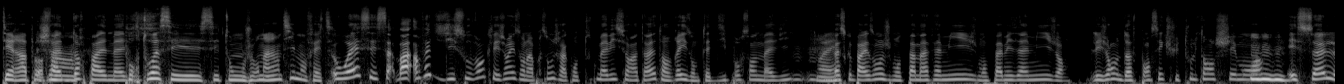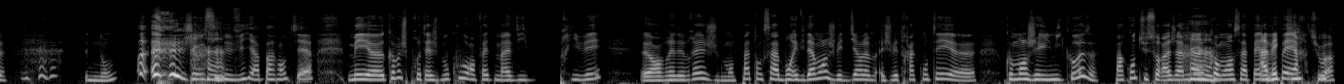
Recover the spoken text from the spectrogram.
tes rapports. J'adore parler de ma vie. Pour toi, c'est c'est ton journal intime, en fait. Ouais, c'est ça. Bah, en fait, je dis souvent que les gens, ils ont l'impression que je raconte toute ma vie sur Internet. En vrai, ils ont peut-être 10% de ma vie. Ouais. Parce que par exemple, je montre pas ma famille, je montre pas mes amis. Genre, les gens doivent penser que je suis tout le temps chez moi et seule. non, j'ai aussi une vie à part entière. Mais euh, comme je protège beaucoup en fait ma vie privée, euh, en vrai de vrai, je monte pas tant que ça. Bon, évidemment, je vais te dire, le- je vais te raconter euh, comment j'ai eu une mycose. Par contre, tu sauras jamais comment s'appelle mon père, tu vois.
